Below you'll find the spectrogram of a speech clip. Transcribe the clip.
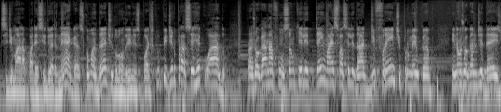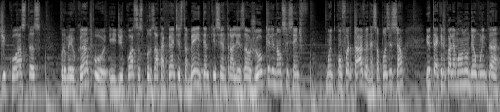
Sidmar Aparecido Ernegas, comandante do Londrina Esporte Clube, pedindo para ser recuado, para jogar na função que ele tem mais facilidade, de frente para o meio-campo, e não jogando de 10, de costas para o meio-campo e de costas para os atacantes também, tendo que centralizar o jogo, que ele não se sente muito confortável nessa posição e o técnico alemão não deu muita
